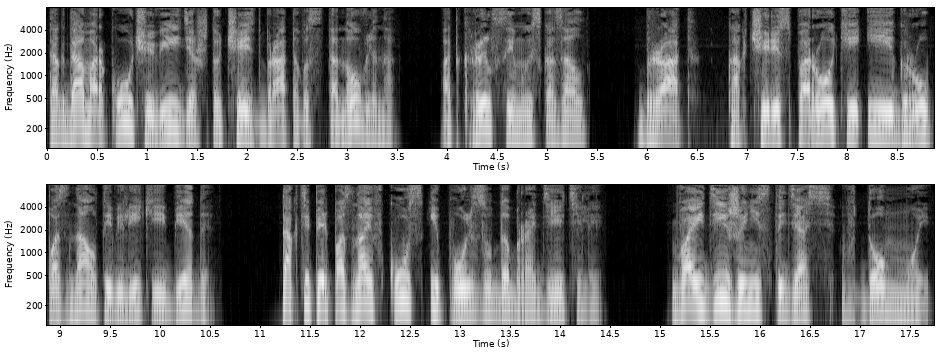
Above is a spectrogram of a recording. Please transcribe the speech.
Тогда Маркучи, видя, что честь брата восстановлена, открылся ему и сказал, «Брат, как через пороки и игру познал ты великие беды, так теперь познай вкус и пользу добродетели. Войди же, не стыдясь, в дом мой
